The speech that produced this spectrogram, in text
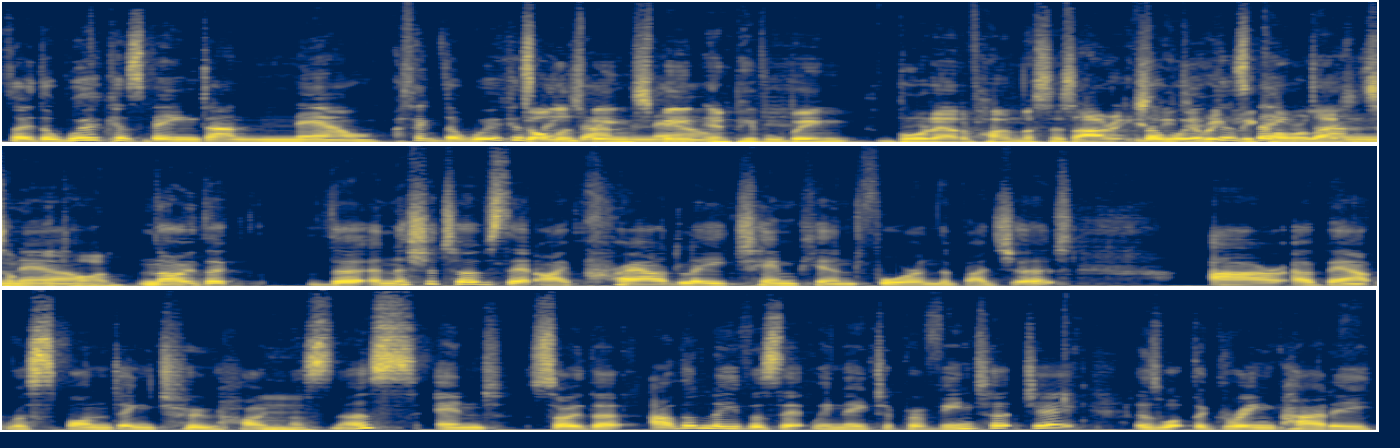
So the work is being done now. I think the work is dollars being, being spent now. and people being brought out of homelessness are actually directly correlated some now. of the time. No, the the initiatives that I proudly championed for in the budget are about responding to homelessness. Mm. And so the other levers that we need to prevent it, Jack, is what the Green Party,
